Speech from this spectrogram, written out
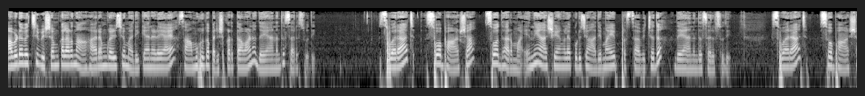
അവിടെ വെച്ച് വിഷം കലർന്ന ആഹാരം കഴിച്ച് മരിക്കാനിടയായ സാമൂഹിക പരിഷ്കർത്താവാണ് ദയാനന്ദ സരസ്വതി. സ്വരാജ് സ്വഭാഷ സ്വധർമ്മ എന്നീ ആശയങ്ങളെക്കുറിച്ച് ആദ്യമായി പ്രസ്താവിച്ചത് ദയാനന്ദ സരസ്വതി. സ്വരാജ് സ്വഭാഷ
